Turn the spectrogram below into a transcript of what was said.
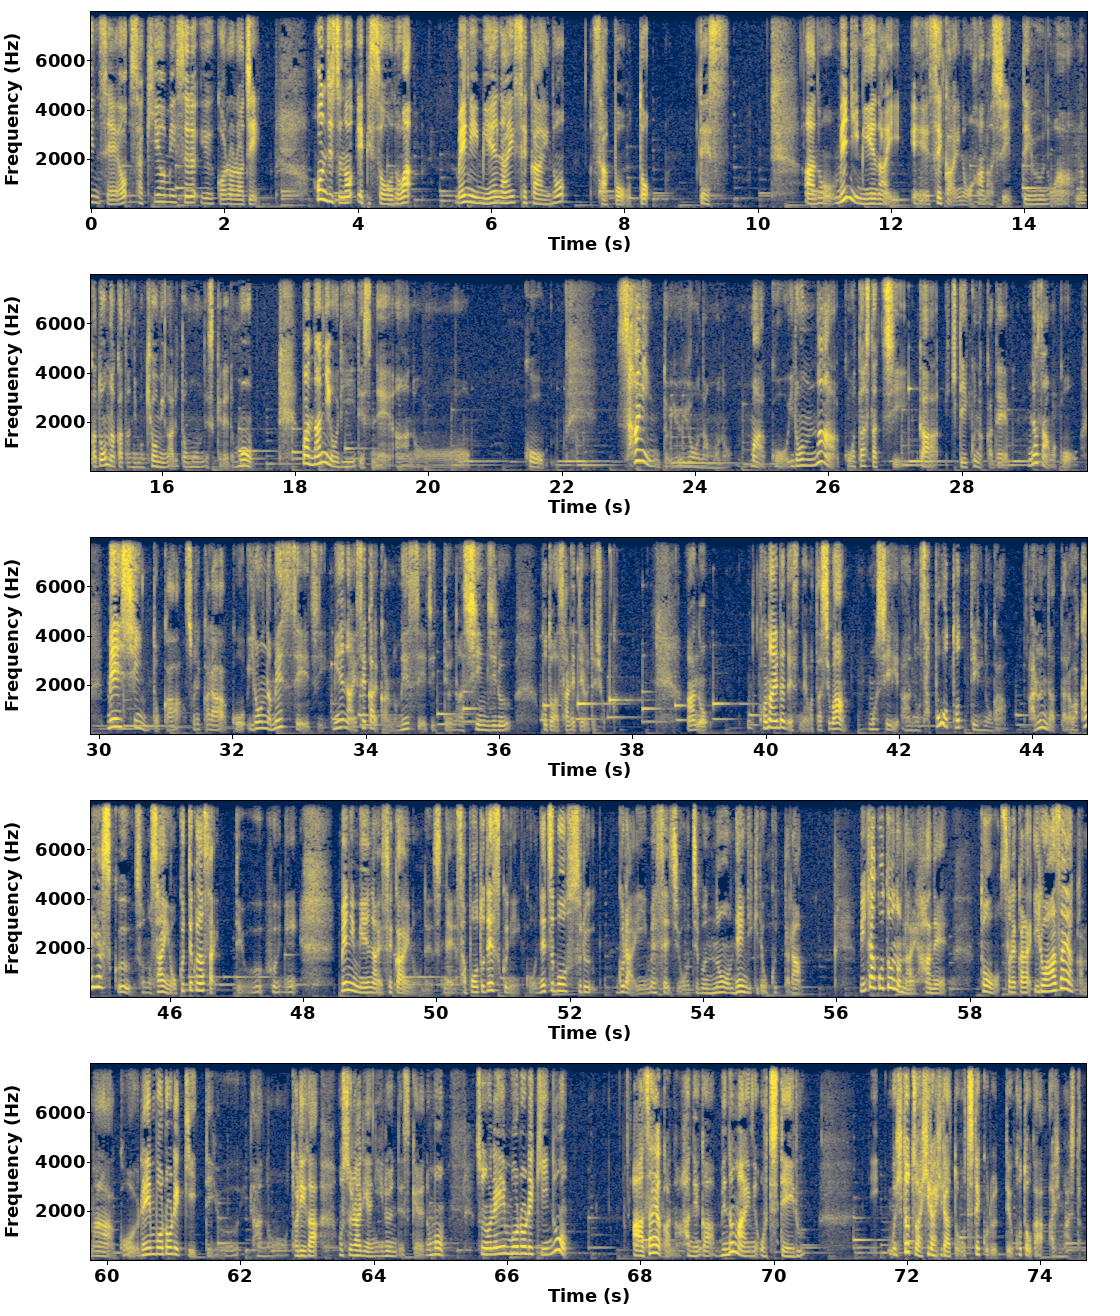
人生を先読みするユーコロロジー。本日のエピソードは目に見えない世界のサポートです。あの目に見えない、えー、世界のお話っていうのはなんかどんな方にも興味があると思うんですけれども、まあ、何よりですねあのこうサインというようなものまあこういろんなこう私たちが生きていく中で皆さんはこう迷信とかそれからこういろんなメッセージ見えない世界からのメッセージっていうのは信じることはされてるでしょうか？あのこの間ですね私はもしあのサポートっていうのがあるんだったら分かりやすくそのサインを送ってくださいっていうふうに目に見えない世界のですねサポートデスクにこう熱望するぐらいメッセージを自分の念力で送ったら見たことのない羽とそれから色鮮やかなこうレインボーロレキっていうあの鳥がオーストラリアにいるんですけれどもそのレインボーロレキの鮮やかな羽が目の前に落ちている一つはひらひらと落ちてくるっていうことがありました。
